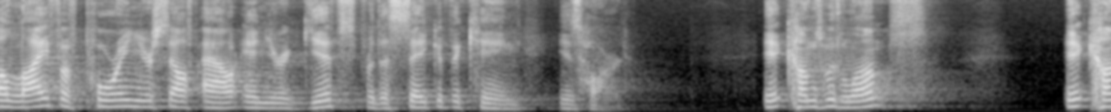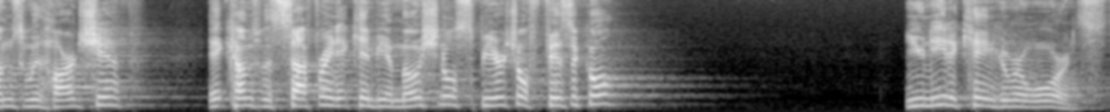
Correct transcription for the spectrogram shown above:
a life of pouring yourself out and your gifts for the sake of the king is hard. It comes with lumps, it comes with hardship, it comes with suffering. It can be emotional, spiritual, physical. You need a king who rewards.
